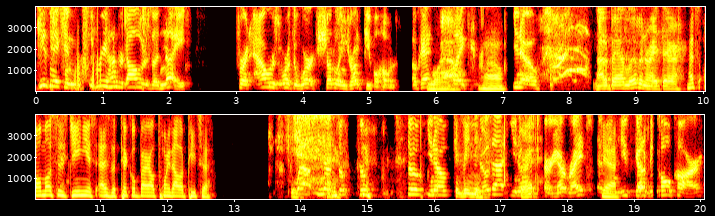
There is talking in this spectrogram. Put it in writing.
he's making three hundred dollars a night for an hour's worth of work shuttling drunk people home. Okay, wow, like wow, you know. Not a bad living right there. That's almost as genius as the pickle barrel twenty dollar pizza. Well, you know, so so so you know, convenience. You know that you know right? the area, right? I yeah. mean, he's got a big old car.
